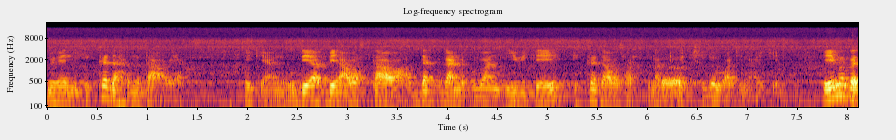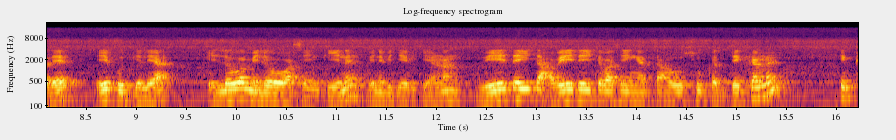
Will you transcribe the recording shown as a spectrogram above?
මෙවැනි එක ධර්මතාවයක් ඒ කියන්නේ උද්‍යප්පේ අවස්ථාව අත්දැක ගන්න පුළුවන් ජීවිතයේ එක දවසක් තුනක් කොච්චරද වටිනවයි කියන්නේ. ඒ මොකද ඒ පුද්ගලයා එළව මෙලව වශයෙන් තියෙන වෙන විදිහට කියනවා නම් වේදිත අවේදිත වශයෙන් අත්තා වූ සුඛ දෙකම එක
